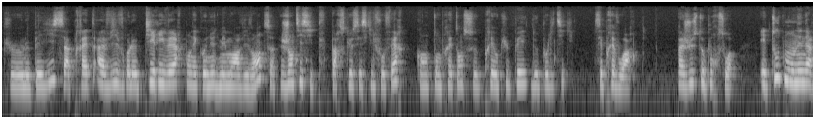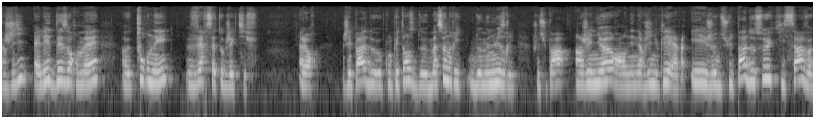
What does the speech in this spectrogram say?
que le pays s'apprête à vivre le pire hiver qu'on ait connu de mémoire vivante. J'anticipe, parce que c'est ce qu'il faut faire quand on prétend se préoccuper de politique c'est prévoir, pas juste pour soi. Et toute mon énergie, elle est désormais euh, tournée vers cet objectif. Alors, j'ai pas de compétences de maçonnerie ou de menuiserie. Je suis pas ingénieur en énergie nucléaire et je ne suis pas de ceux qui savent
